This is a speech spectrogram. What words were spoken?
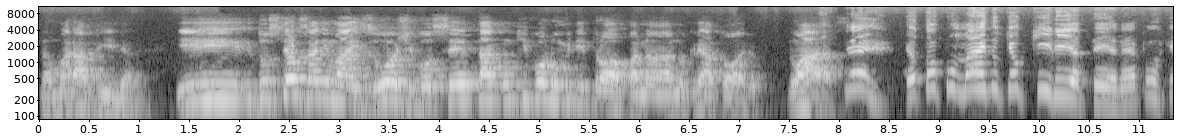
Não, maravilha. E dos teus animais hoje, você está com que volume de tropa na, no criatório, no ar? Eu estou com mais do que eu queria ter, né? Porque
